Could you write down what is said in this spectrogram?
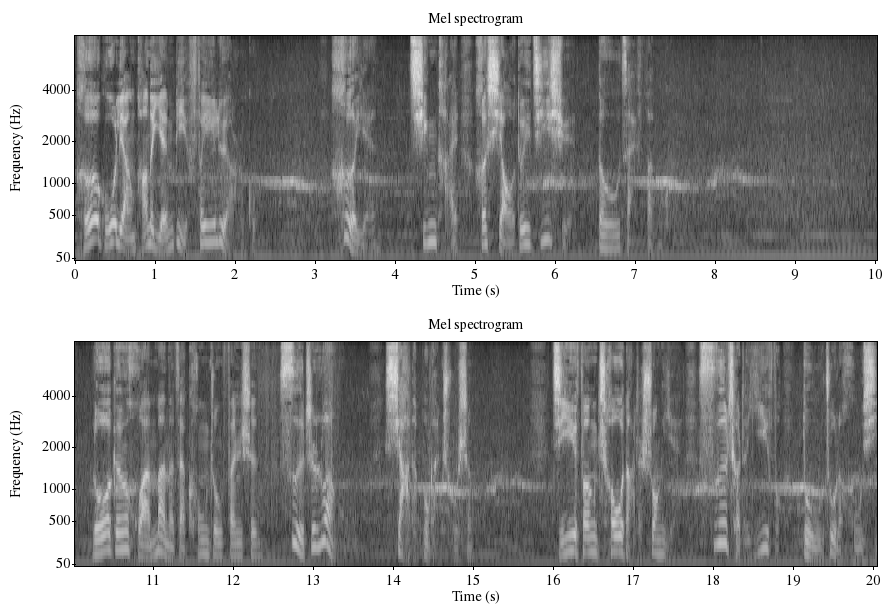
河谷两旁的岩壁飞掠而过，鹤岩、青苔和小堆积雪都在翻滚。罗根缓慢地在空中翻身，四肢乱舞，吓得不敢出声。疾风抽打着双眼，撕扯着衣服，堵住了呼吸。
